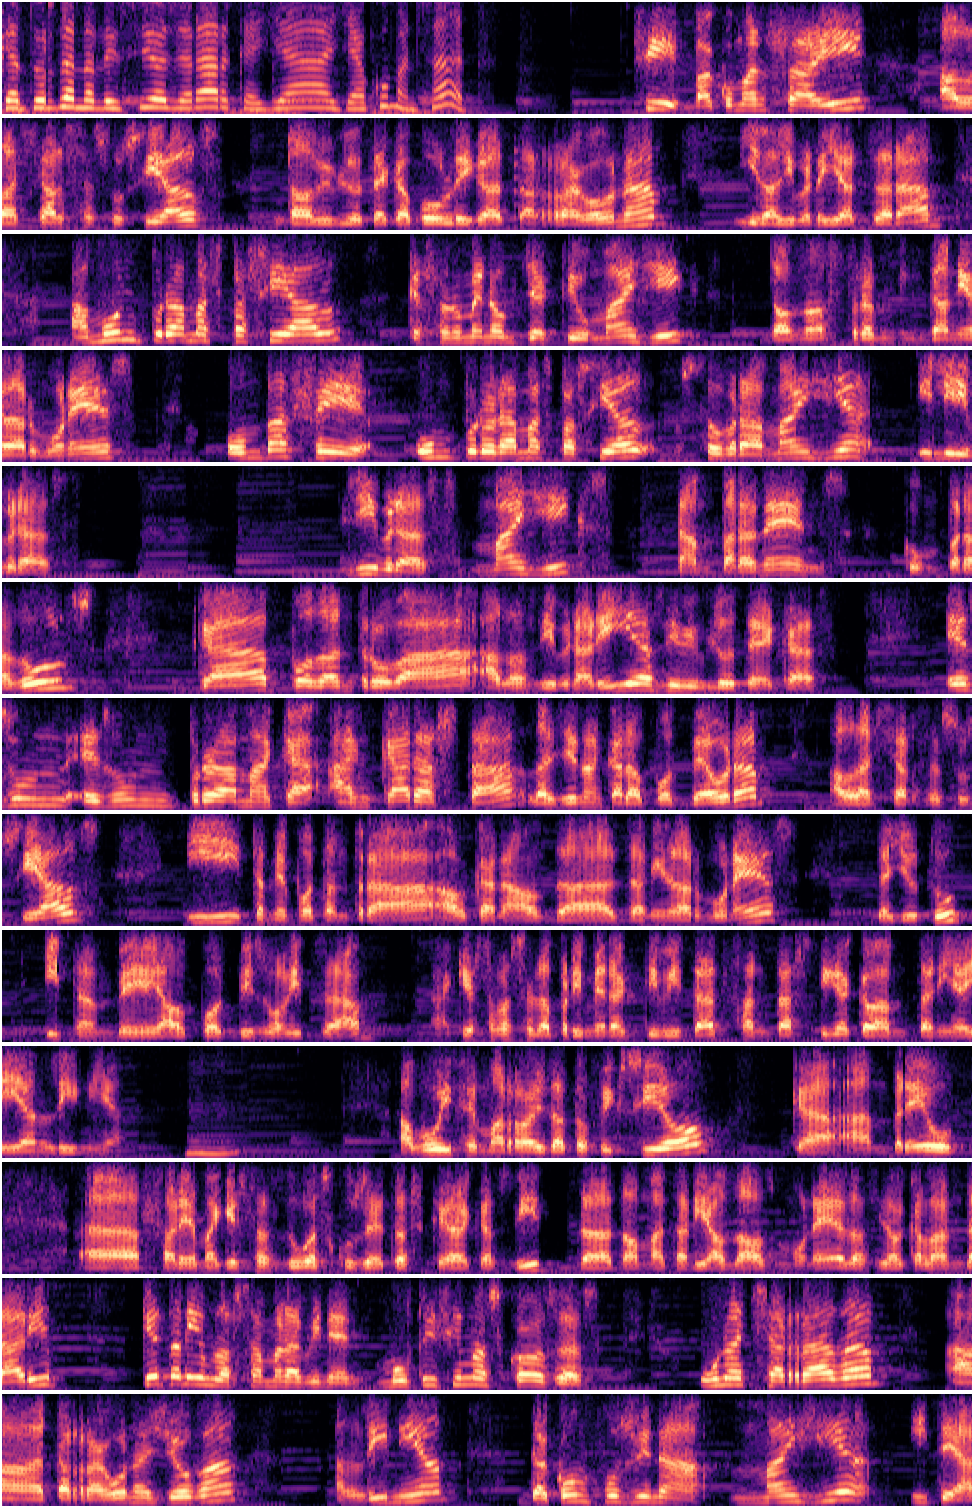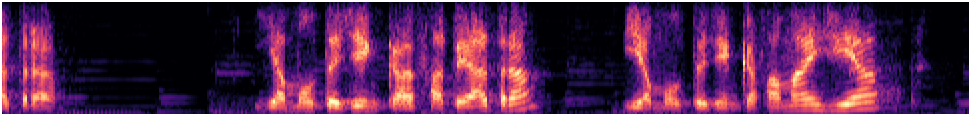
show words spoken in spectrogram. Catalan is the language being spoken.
Catorzena edició, Gerard, que ja ja ha començat. Sí, va començar ahir a les xarxes socials de la Biblioteca Pública de Tarragona i la Llibreria Atzarà amb un programa especial que s'anomena Objectiu Màgic del nostre amic Daniel Arbonés, on va fer un programa especial sobre màgia i llibres. Llibres màgics, tant per a nens com per a adults, que poden trobar a les llibreries i biblioteques. És un, és un programa que encara està, la gent encara pot veure a les xarxes socials i també pot entrar al canal de Daniel Arbonés de YouTube i també el pot visualitzar. Aquesta va ser la primera activitat fantàstica que vam tenir ahir en línia. Uh -huh. Avui fem la realitat o ficció, que en breu eh, farem aquestes dues cosetes que, que has dit, de, del material de les monedes i el calendari. Què tenim la setmana vinent? Moltíssimes coses. Una xerrada a Tarragona Jove, en línia, de com fusionar màgia i teatre. Hi ha molta gent que fa teatre, hi ha molta gent que fa màgia,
